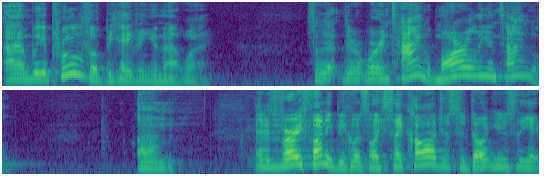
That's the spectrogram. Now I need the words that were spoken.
And we approve of behaving in that way. So that we're entangled, morally entangled. Um, and it's very funny because, like psychologists who don't use the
